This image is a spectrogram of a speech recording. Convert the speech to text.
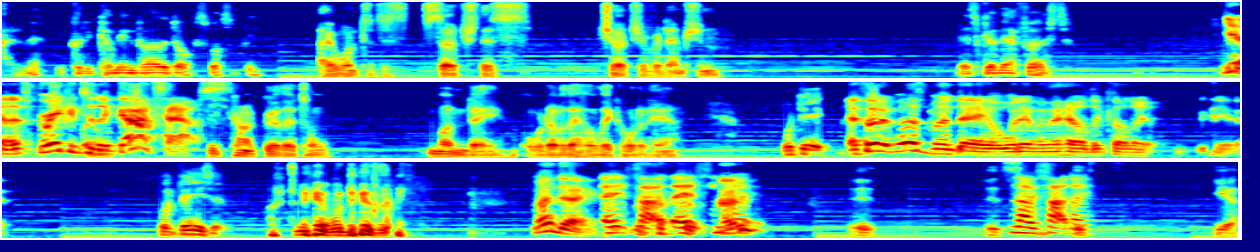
I don't know. It could have come in via the docks, possibly. I wanted to search this Church of Redemption. Let's go there first. yeah, let's break into the God's house. We can't go there till Monday or whatever the hell they call it here. What day? I thought it was Monday or whatever the hell they call it here. What day is it? yeah, what is it? Monday. It's, Saturday, it's Sunday. It, it's No, Saturday. it's- yeah,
